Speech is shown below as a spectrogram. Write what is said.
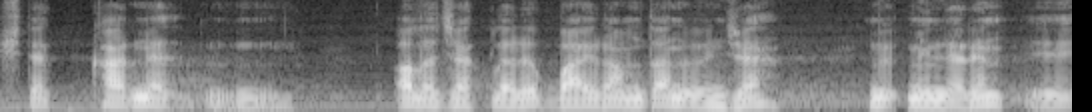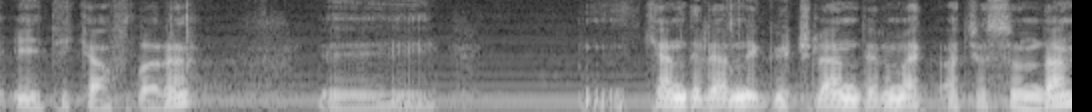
işte karne alacakları bayramdan önce müminlerin e, itikafları e, kendilerini güçlendirmek açısından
